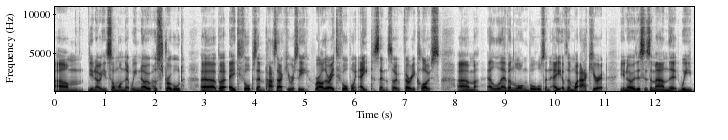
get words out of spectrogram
Um, you know, he's someone that we know has struggled, uh, but 84% pass accuracy, rather 84.8%, so very close. Um, 11 long balls and eight of them were accurate. You know, this is a man that we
